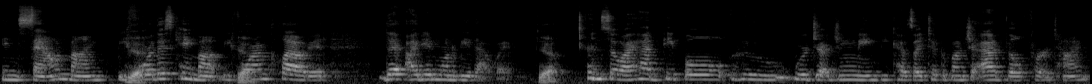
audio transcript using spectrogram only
in sound mind before yeah. this came up, before yeah. I'm clouded, that I didn't want to be that way. Yeah. And so I had people who were judging me because I took a bunch of Advil for a time.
